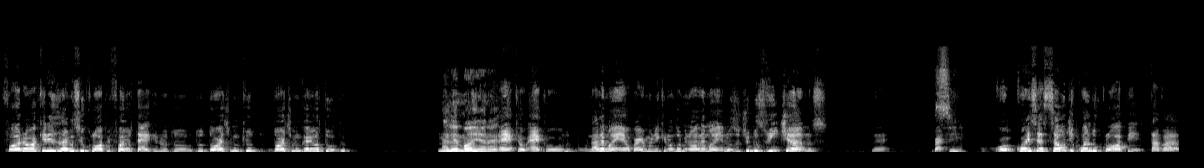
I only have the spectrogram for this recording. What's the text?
foram aqueles anos que o Klopp foi o técnico do, do Dortmund, que o Dortmund ganhou tudo. Na Alemanha, né? É, que, é, que o, na Alemanha, é, o Bayern Munique não dominou a Alemanha nos últimos 20 anos, né? Sim. Com, com exceção de quando o Klopp estava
